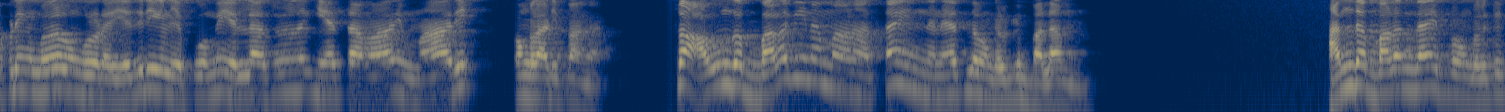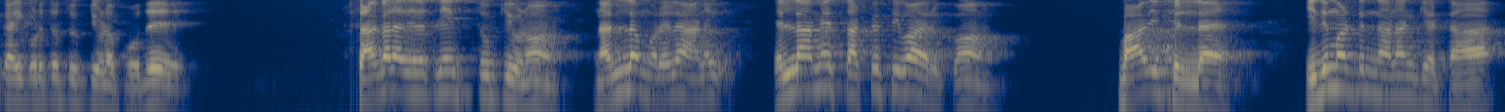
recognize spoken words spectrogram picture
அப்படிங்கும்போது உங்களோட எதிரிகள் எப்பவுமே எல்லா சூழ்நிலைக்கும் ஏத்த மாதிரி மாறி உங்களை அடிப்பாங்க. சோ அவங்க பலவீனமானாதான் இந்த நேரத்துல உங்களுக்கு பலம். அந்த பலம் தான் இப்ப உங்களுக்கு கை கொடுத்து தூக்கி விட போகுது. சகல விதத்திலையும் தூக்கி விடும். நல்ல முறையில அணு எல்லாமே சக்சசிவா இருக்கும். பாதிப்பு இல்லை. இது மட்டும் தானான்னு கேட்டா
